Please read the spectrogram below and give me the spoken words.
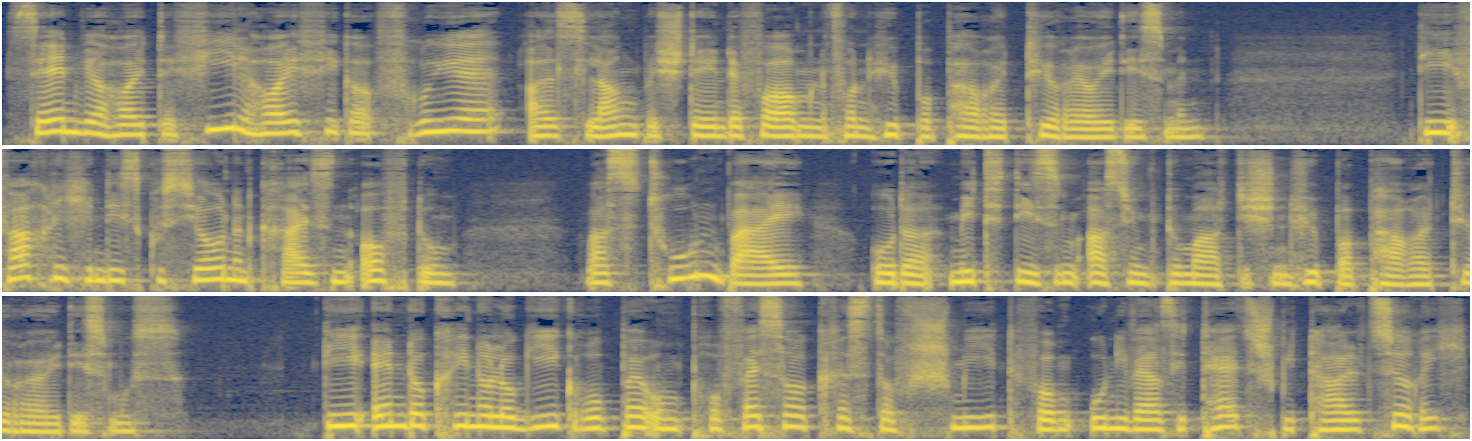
sehen wir heute viel häufiger frühe als lang bestehende Formen von Hypoparathyreoidismen. Die fachlichen Diskussionen kreisen oft um was tun bei oder mit diesem asymptomatischen Hyperparathyroidismus. Die Endokrinologiegruppe um Professor Christoph Schmid vom Universitätsspital Zürich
